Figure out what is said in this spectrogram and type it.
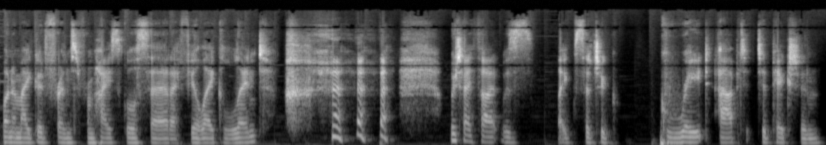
One of my good friends from high school said, I feel like lint, which I thought was like such a great, apt depiction.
